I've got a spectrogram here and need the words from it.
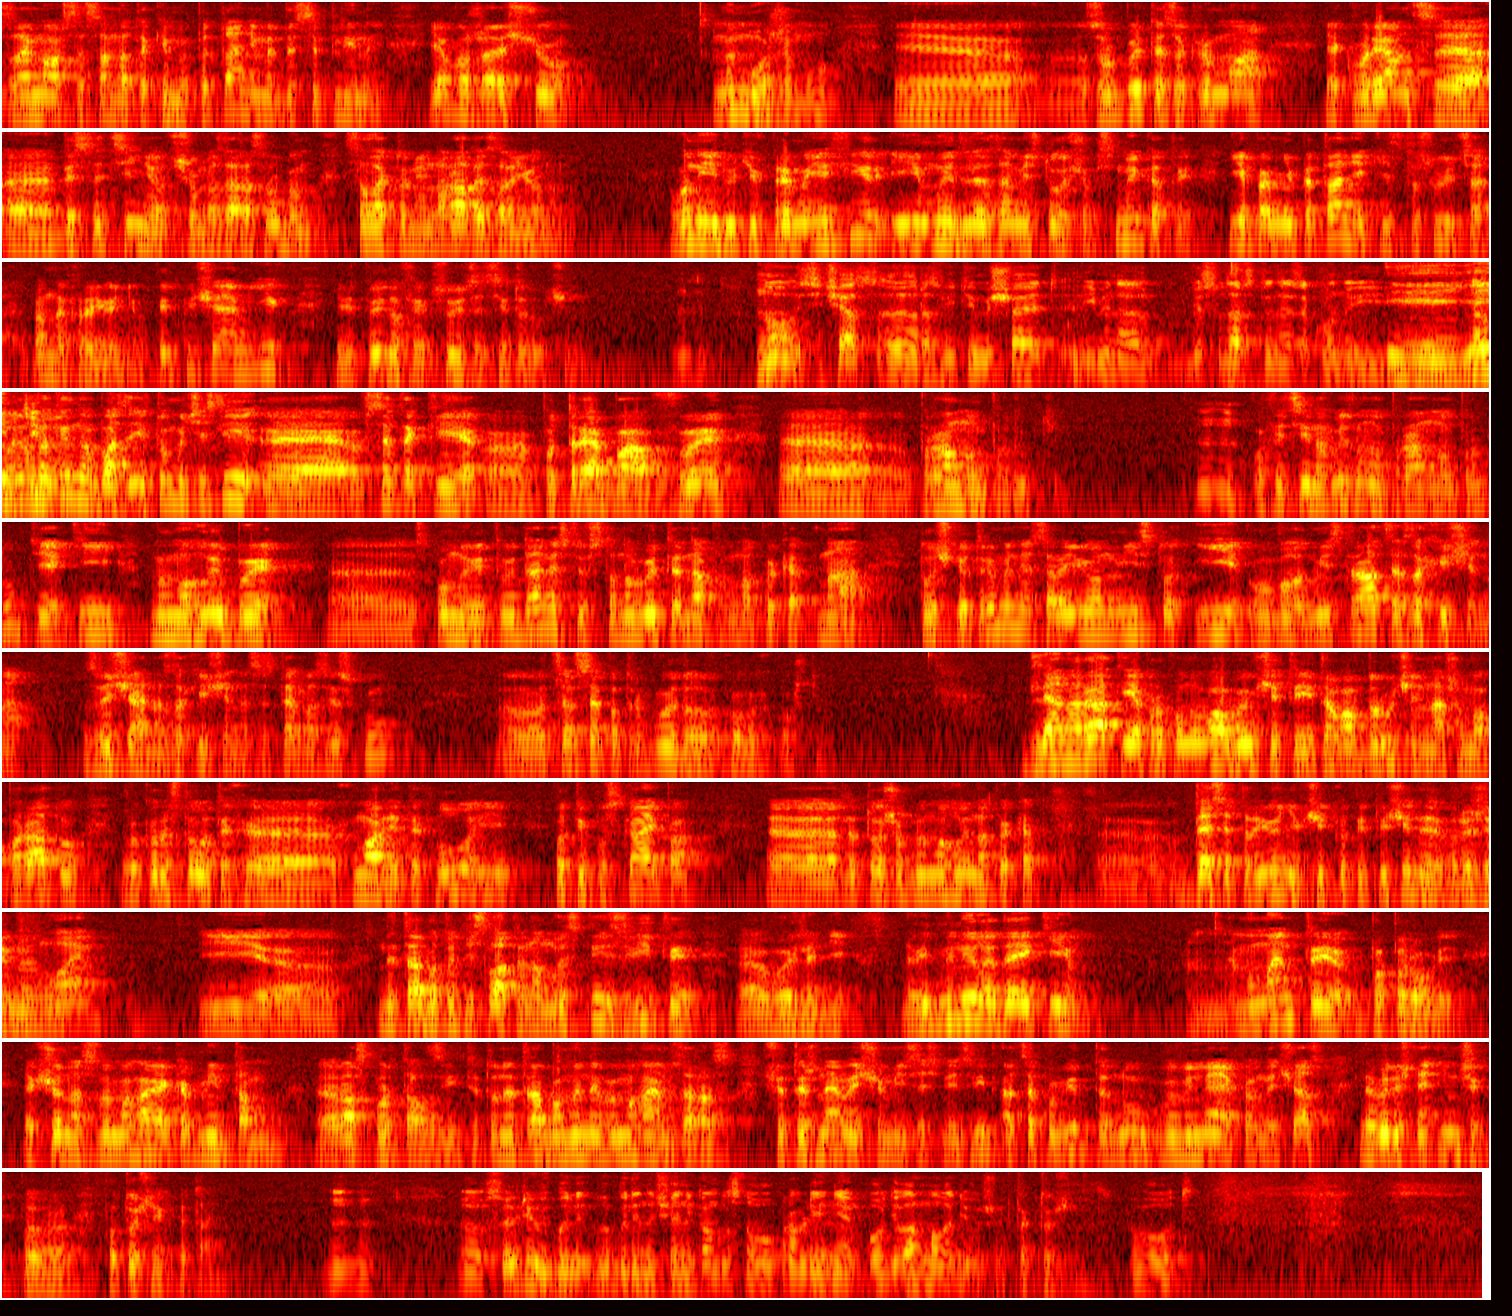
займався саме такими питаннями дисципліни, я вважаю, що ми можемо е, зробити, зокрема, як варіант, це е, дистанційні, от що ми зараз робимо, селекторні наради з районами. Вони йдуть і в прямий ефір, і ми для замість того, щоб смикати, є певні питання, які стосуються певних районів. Підключаємо їх і відповідно фіксуються ці доручення. Мгм. Но сейчас э, развитию мешает именно государственные законы и, І є і нормативы. нормативна база, і в тому числі е, все-таки е, потреба в е, програмному продукті. Мгм. офіційно визнаному програмному продукті, який ми могли би е, з повною відповідальністю встановити, нап- наприклад, на точки отримання, це район, місто і обладміністрація, захищена, звичайно, захищена система зв'язку. Е, Це все потребує додаткових коштів. Для нарад я пропонував вивчити і давав доручення нашому апарату використовувати е, хмарні технології по типу скайпа, е, для того, щоб ми могли, наприклад, е, 10 районів чітко підключити в режимі онлайн. І не треба тоді слати нам листи, звіти вигляді. Відмінили деякі моменти паперові. Якщо нас вимагає Кабмін там е, раз в квартал звіти, то не треба, ми не вимагаємо зараз щотижневий, щомісячний звіт, а це, повірте, ну, вивільняє певний час для вирішення інших е, поточних питань. Мгм. Э, В свое время были, вы были начальником областного управления по делам молодежи. Так точно. Вот.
